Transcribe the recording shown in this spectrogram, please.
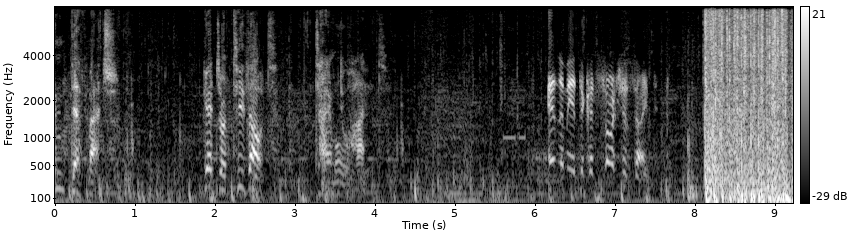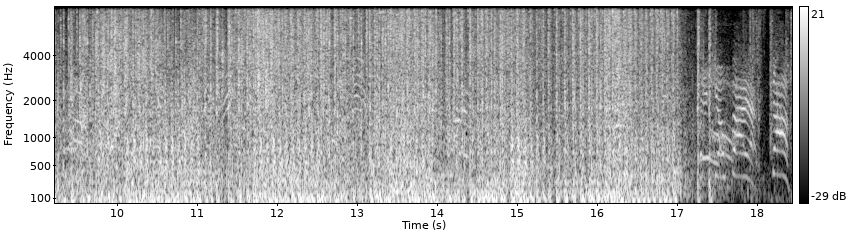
Team deathmatch. Get your teeth out. Time to hunt. Enemy at the construction site. Take your fire! Stop!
